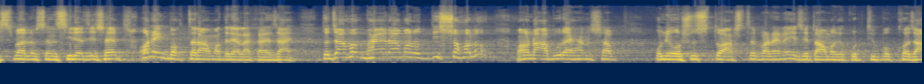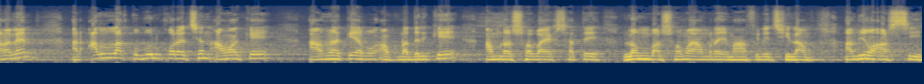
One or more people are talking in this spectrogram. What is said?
ইসমাইল হোসেন সিরাজি সাহেব, অনেক বক্তারা আমাদের এলাকায় যায়। তো যা হোক ভাইয়েরা, আমার উদ্দেশ্য হলো মাওনা আবু রায়হান সাহেব উনি অসুস্থ আসতে পারে নাই, যেটা আমাকে কর্তৃপক্ষ জানালেন। আর আল্লাহ কবুল করেছেন আমাকে আমাকে এবং আপনাদেরকে। আমরা সবাই একসাথে লম্বা সময় আমরা এই মাহফিলে ছিলাম। আমিও আসছি,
